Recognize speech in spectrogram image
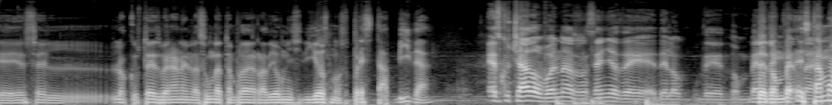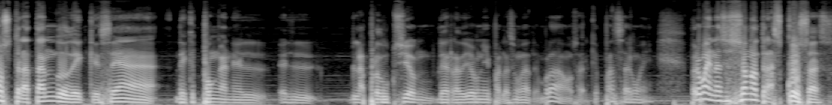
que es el, lo que ustedes verán en la segunda temporada de Radio Omnis y Dios nos presta vida. He escuchado buenas reseñas de, de, lo, de Don Verde. de Don Estamos tratando de que sea, de que pongan el, el- la producción de Radio Omni para la segunda temporada. Vamos a ver qué pasa, güey. Pero bueno, esas son otras cosas.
